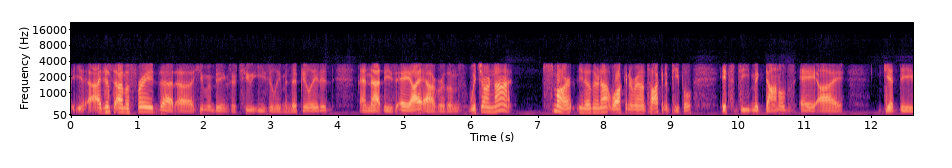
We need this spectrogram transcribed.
I just I'm afraid that uh, human beings are too easily manipulated, and that these AI algorithms, which are not smart, you know, they're not walking around talking to people. It's the McDonald's AI get the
